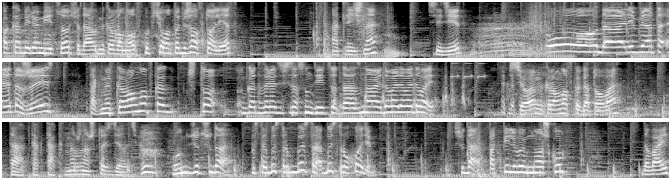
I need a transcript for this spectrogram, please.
пока берем яйцо сюда, в микроволновку. Все, он побежал в туалет. Отлично. Сидит. О, да, ребята, это жесть. Так, микроволновка, что? Говорят, всегда засунуть яйцо. Да, знаю, давай, давай, давай. Все, микроволновка готова. Так, так, так, нужно что сделать? Он идет сюда. Быстро, быстро, быстро, быстро уходим. Сюда, подпиливаем ножку. Давай.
